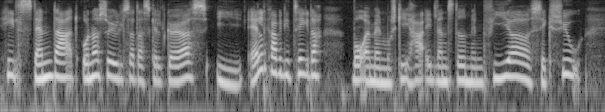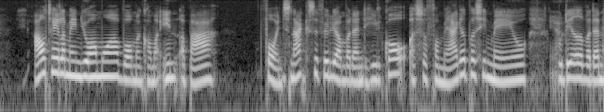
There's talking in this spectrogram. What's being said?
helt standard undersøgelser, der skal gøres i alle graviditeter, hvor at man måske har et eller andet sted mellem 4 og 6, 7 aftaler med en jordmor, hvor man kommer ind og bare får en snak selvfølgelig om, hvordan det hele går, og så får mærket på sin mave, ja. vurderet, hvordan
